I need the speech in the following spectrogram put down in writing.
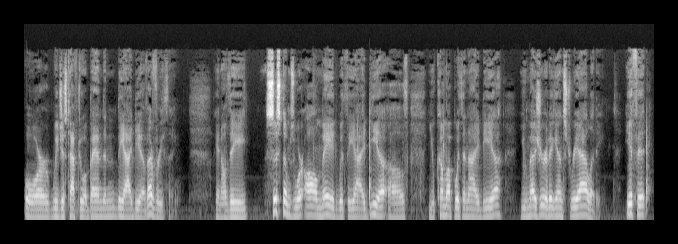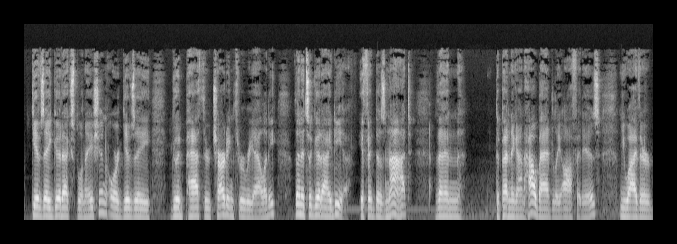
or we just have to abandon the idea of everything. You know, the systems were all made with the idea of you come up with an idea, you measure it against reality if it gives a good explanation or gives a good path through charting through reality, then it's a good idea. If it does not, then depending on how badly off it is, you either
